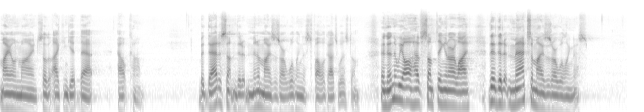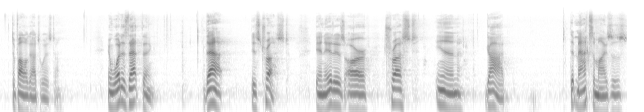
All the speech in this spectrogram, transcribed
my own mind so that I can get that outcome. But that is something that it minimizes our willingness to follow God's wisdom. And then we all have something in our life that, that it maximizes our willingness to follow God's wisdom. And what is that thing? That is trust. And it is our trust in God that maximizes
